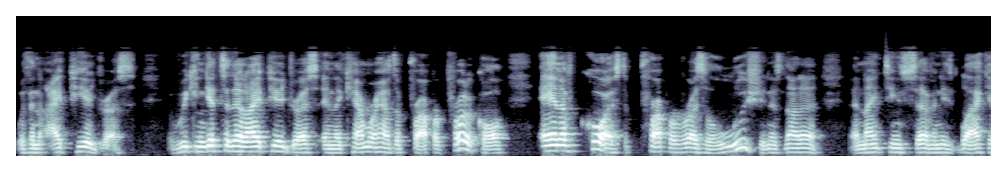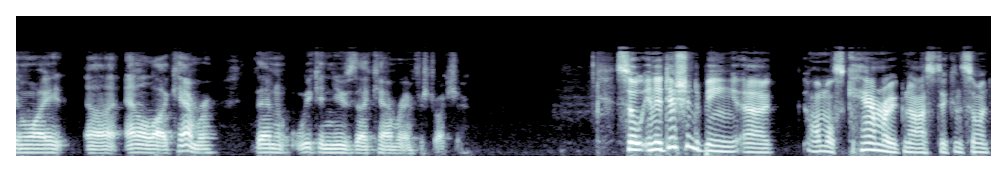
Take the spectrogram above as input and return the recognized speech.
with an IP address. If we can get to that IP address and the camera has the proper protocol, and of course the proper resolution is not a, a 1970s black and white uh, analog camera, then we can use that camera infrastructure. So in addition to being uh, almost camera agnostic and so on,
